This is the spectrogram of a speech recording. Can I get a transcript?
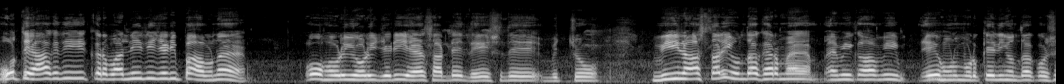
ਉਹ ਤਿਆਗ ਦੀ, ਕੁਰਬਾਨੀ ਦੀ ਜਿਹੜੀ ਭਾਵਨਾ ਹੈ, ਉਹ ਹੌਲੀ ਹੌਲੀ ਜਿਹੜੀ ਹੈ ਸਾਡੇ ਦੇਸ਼ ਦੇ ਵਿੱਚੋਂ ਵੀ ਨਾਸਤਾ ਨਹੀਂ ਹੁੰਦਾ, ਖੈਰ ਮੈਂ ਐਵੇਂ ਕਹਾਂ ਵੀ ਇਹ ਹੁਣ ਮੁੜ ਕੇ ਨਹੀਂ ਹੁੰਦਾ ਕੁਝ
